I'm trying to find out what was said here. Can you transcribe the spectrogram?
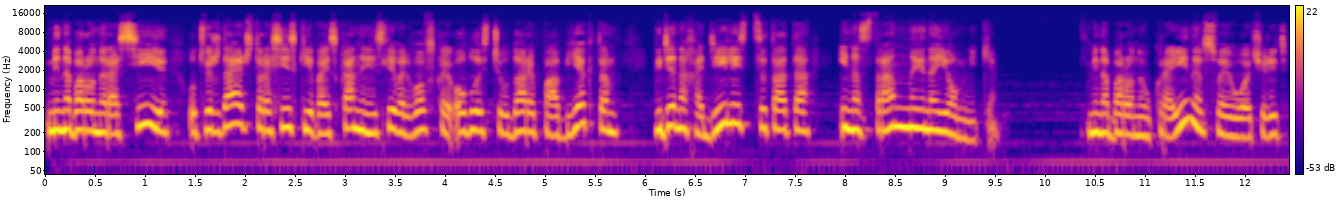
Минобороны России утверждает, что российские войска нанесли во Львовской области удары по объектам, где находились, цитата, «иностранные наемники». В Минобороны Украины, в свою очередь,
